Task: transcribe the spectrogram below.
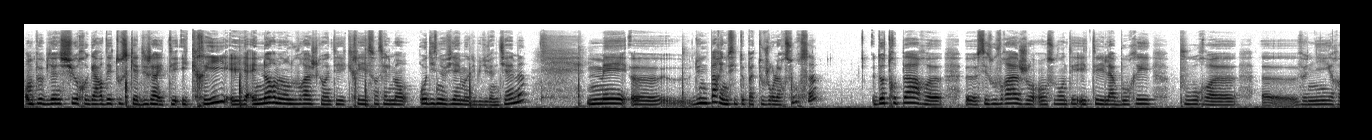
On peut bien sûr regarder tout ce qui a déjà été écrit, et il y a énormément d'ouvrages qui ont été écrits essentiellement au 19e et au début du 20e. Mais euh, d'une part, ils ne citent pas toujours leurs sources. D'autre part, euh, euh, ces ouvrages ont souvent été élaborés pour venir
